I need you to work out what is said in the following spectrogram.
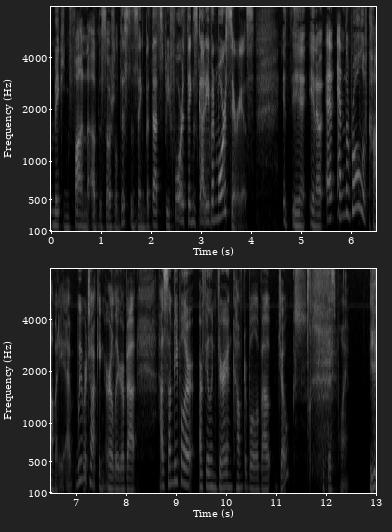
making fun of the social distancing, but that's before things got even more serious. It, you know, and, and the role of comedy. We were talking earlier about how some people are, are feeling very uncomfortable about jokes at this point. Yeah,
